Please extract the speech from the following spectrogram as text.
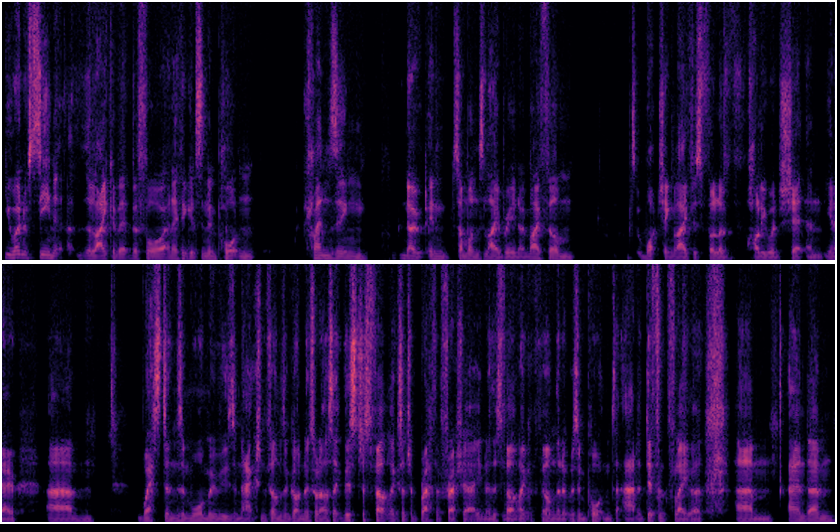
you won't have seen it, the like of it before, and I think it's an important cleansing note in someone's library. You know, my film watching life is full of Hollywood shit, and you know. Um, westerns and war movies and action films and god knows what else like this just felt like such a breath of fresh air you know this felt mm. like a film that it was important to add a different flavor um and um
